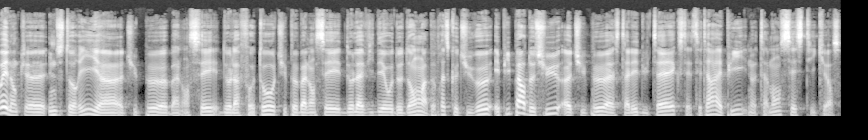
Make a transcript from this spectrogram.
Oui, donc euh, une story, euh, tu peux balancer de la photo, tu peux balancer de la vidéo dedans, à peu près ce que tu veux. Et puis par-dessus, euh, tu peux installer du texte, etc. Et puis notamment ces stickers.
